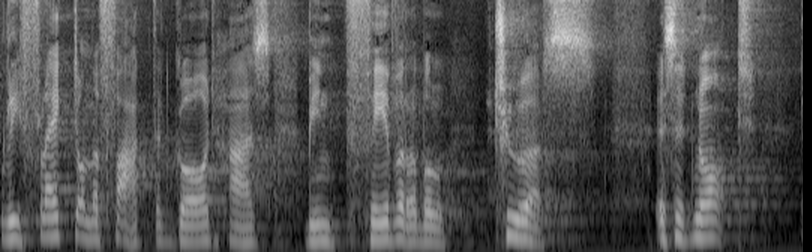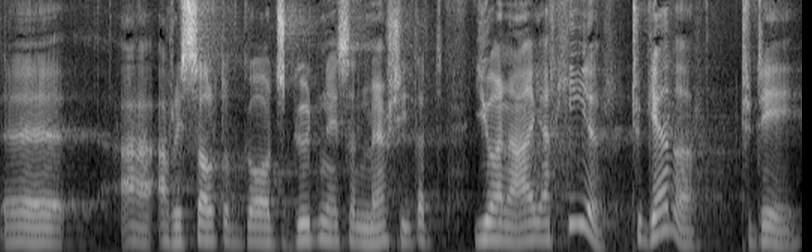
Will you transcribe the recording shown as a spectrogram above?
reflect on the fact that God has been favorable to us? Is it not uh, a, a result of God's goodness and mercy that you and I are here together today?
